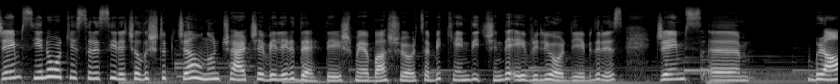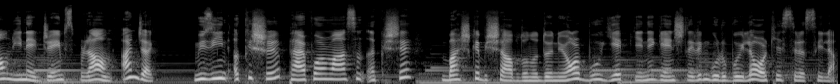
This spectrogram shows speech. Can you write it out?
James yeni orkestrası ile çalıştıkça onun çerçeveleri de değişmeye başlıyor tabii. Kendi içinde evriliyor diyebiliriz. James e, Brown yine James Brown ancak müziğin akışı, performansın akışı başka bir şablonu dönüyor bu yepyeni gençlerin grubuyla orkestrasıyla.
